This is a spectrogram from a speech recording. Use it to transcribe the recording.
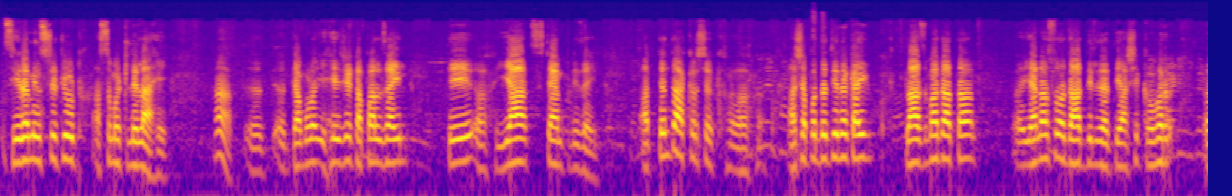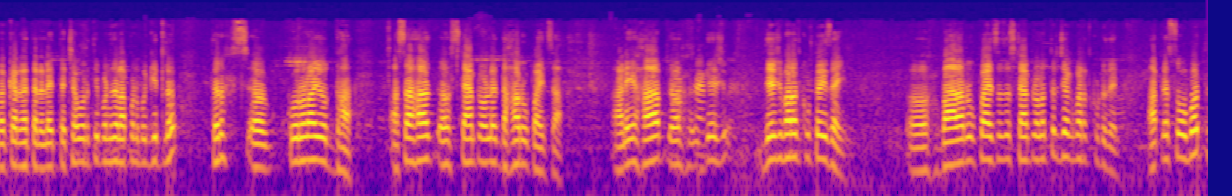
सिरम इन्स्टिट्यूट असं म्हटलेलं आहे. हां त्यामुळे हे जे टपाल जाईल ते या स्टॅम्पने जाईल. अत्यंत आकर्षक अशा पद्धतीनं काही प्लाझ्मा दाता यांना सुद्धा दाद दिली जाते असे कव्हर करण्यात आलेले आहेत. त्याच्यावरती पण जर आपण बघितलं तर कोरोना योद्धा असा हा स्टॅम्प लावला दहा रुपयाचा. आणि हा देश देशभरात कुठेही जाईल. बारा रुपयाचा जर स्टॅम्प लावला तर जगभरात कुठे जाईल? आपल्यासोबत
